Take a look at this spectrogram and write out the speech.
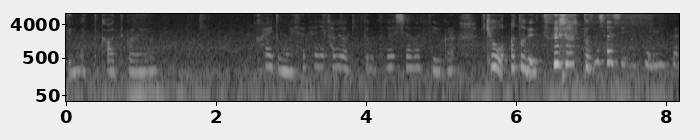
ていうのがちょっと変わってくるんだけど。カイトも久々に髪を切ってお互い仕上がっているから今日後でツーショットの写真撮りたい。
